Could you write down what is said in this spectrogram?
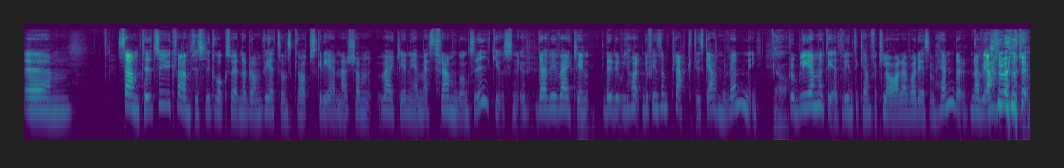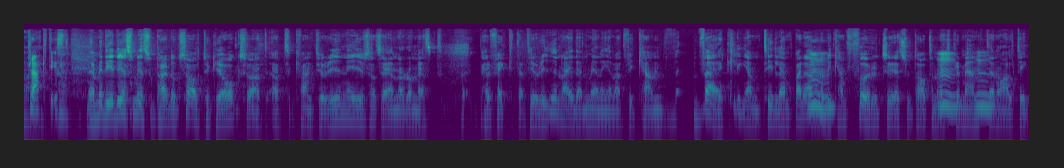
Um, Samtidigt så är ju kvantfysik också en av de vetenskapsgrenar som verkligen är mest framgångsrik just nu. Där vi verkligen, mm. där det, har, det, finns en praktisk användning. Ja. Problemet är att vi inte kan förklara vad det är som händer när vi använder det ja. praktiskt. Nej, men det är det som är så paradoxalt tycker jag också, att, att kvantteorin är ju så att säga en av de mest perfekta teorierna i den meningen att vi kan verkligen tillämpa den mm. och vi kan förutse resultaten av mm. experimenten mm. och allting.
